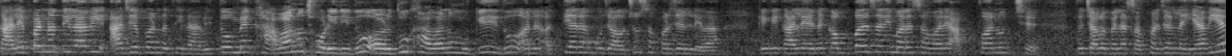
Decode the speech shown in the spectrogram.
કાલે પણ નથી લાવી, આજે પણ નથી લાવી. તો મેં ખાવાનું છોડી દીધું, અડધું ખાવાનું મૂકી દીધું અને અત્યારે હું જાઉં છું સફરજન લેવા. કેમ કે કાલે એને કમ્પલસરી મારે સવારે આપવાનું જ છે. તો ચાલો પહેલાં સફરજન લઈ આવીએ.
